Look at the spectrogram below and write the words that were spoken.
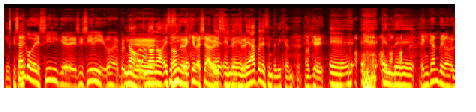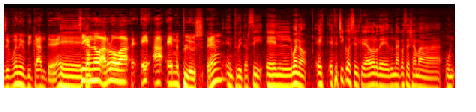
que ¿Es algo de Siri que decís Siri? ¿dónde, No, eh, no, no, ese sí, ¿Dónde eh, dejé las llaves? el de, el de Apple es inteligente. Ok. Eh, el de Me encanta cuando se pone picante, ¿eh? Eh, Síganlo, arroba EAM Plus, en Twitter, sí. El, bueno, este, este chico es el creador de, de una cosa que se llama un,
